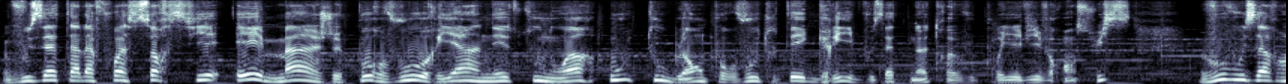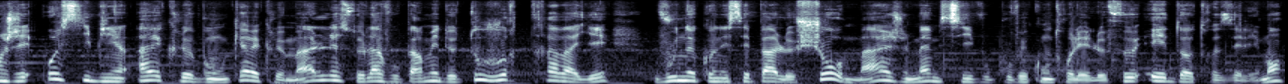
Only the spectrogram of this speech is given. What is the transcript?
Vous êtes à la fois sorcier et mage. Pour vous, rien n'est tout noir ou tout blanc. Pour vous, tout est gris. Vous êtes neutre. Vous pourriez vivre en Suisse. Vous vous arrangez aussi bien avec le bon qu'avec le mal. Cela vous permet de toujours travailler. Vous ne connaissez pas le chaud mage, même si vous pouvez contrôler le feu et d'autres éléments.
